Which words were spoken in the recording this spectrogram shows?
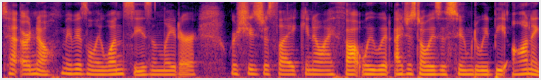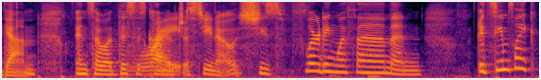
10, or no, maybe it's only one season later where she's just like, you know, I thought we would, I just always assumed we'd be on again. And so uh, this is kind of just, you know, she's flirting with him. And it seems like,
